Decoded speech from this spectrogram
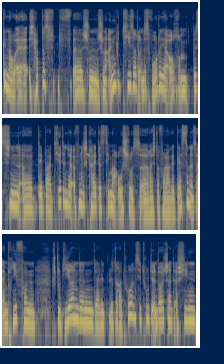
Genau, äh, ich habe das äh, schon, schon angeteasert und es wurde ja auch ein bisschen äh, debattiert in der Öffentlichkeit, das Thema Ausschluss äh, rechter Verlage. Gestern ist ein Brief von Studierenden der Literaturinstitute in Deutschland erschienen,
